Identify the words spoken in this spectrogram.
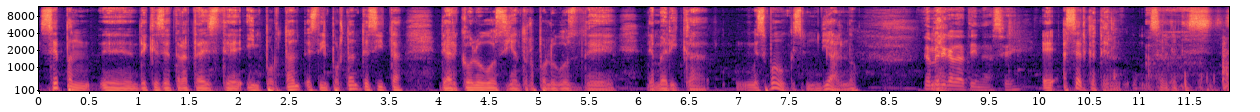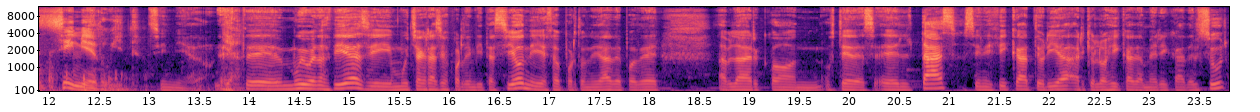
sepan eh, de qué se trata este importante, esta importante cita de arqueólogos y antropólogos de América, me supongo que es mundial, ¿no? De América Latina, sí. Eh, acércate, acércate. Sin miedo, Guit. Sin miedo. Este, muy buenos días y muchas gracias por la invitación y esta oportunidad de poder hablar con ustedes. El TAS significa Teoría Arqueológica de América del Sur.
